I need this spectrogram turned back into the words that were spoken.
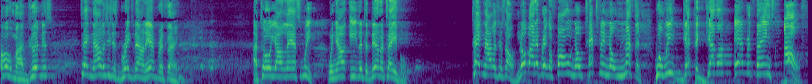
Oh my goodness. Technology just breaks down everything. I told y'all last week when y'all eating at the dinner table, technology is off. Nobody bring a phone, no texting, no nothing. When we get together, everything's off.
